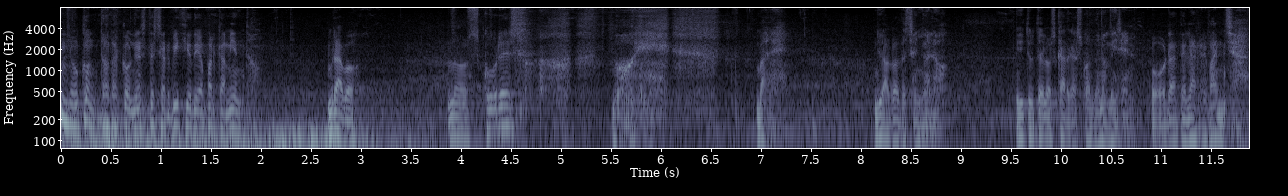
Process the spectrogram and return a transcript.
No contaba con este servicio de aparcamiento. Bravo. ¿Nos cubres? Voy. Vale. Yo hago de señuelo. Y tú te los cargas cuando no miren. Hora de la revancha.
